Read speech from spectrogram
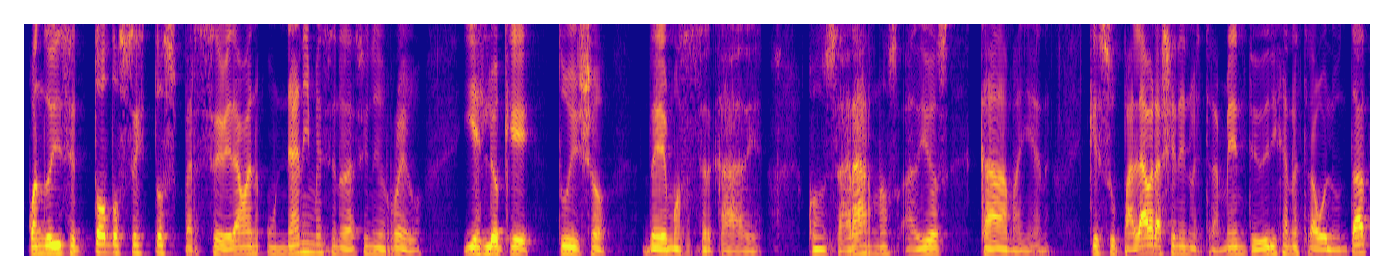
cuando dice, todos estos perseveraban unánimes en oración y ruego, y es lo que tú y yo debemos hacer cada día, consagrarnos a Dios cada mañana que su palabra llene nuestra mente, dirija nuestra voluntad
